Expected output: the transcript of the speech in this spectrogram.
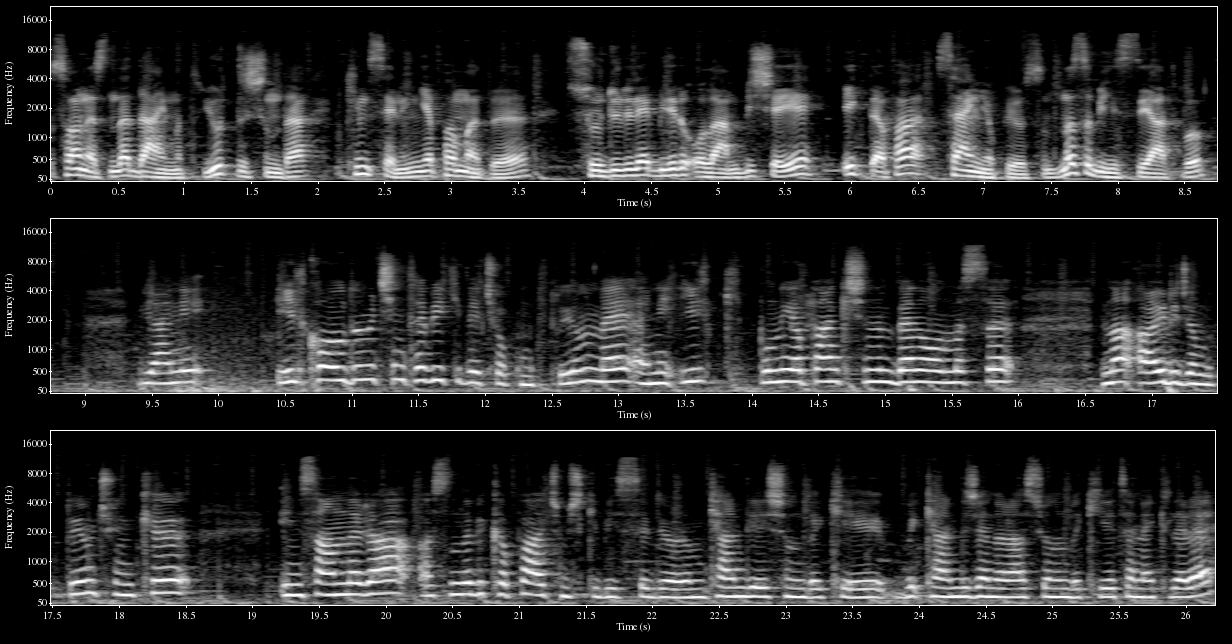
sonrasında Diamond. Yurt dışında kimsenin yapamadığı, sürdürülebilir olan bir şeyi ilk defa sen yapıyorsun. Nasıl bir hissiyat bu? Yani ilk olduğum için tabii ki de çok mutluyum ve hani ilk bunu yapan kişinin ben olmasına ayrıca mutluyum çünkü insanlara aslında bir kapı açmış gibi hissediyorum kendi yaşımdaki kendi jenerasyonumdaki yeteneklere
